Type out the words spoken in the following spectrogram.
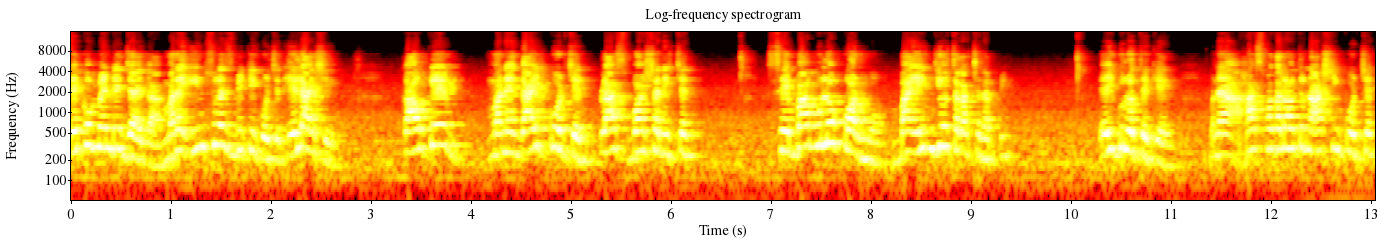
রেকমেন্ডের জায়গা মানে ইন্স্যুরেন্স বিক্রি করছেন এলআইসি কাউকে মানে গাইড করছেন প্লাস পয়সা নিচ্ছেন, সেবামূলক কর্ম বা এনজিও চালাচ্ছেন আপনি, এইগুলো থেকে মানে হাসপাতালে হয়তো নার্সিং করছেন,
